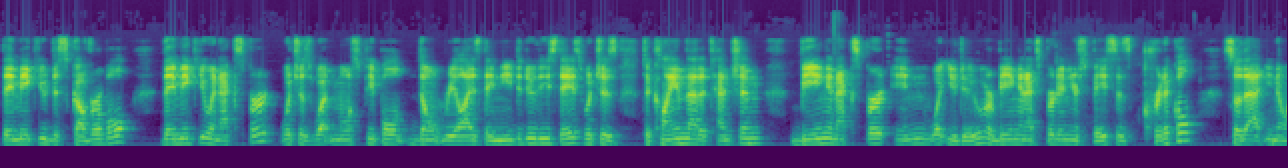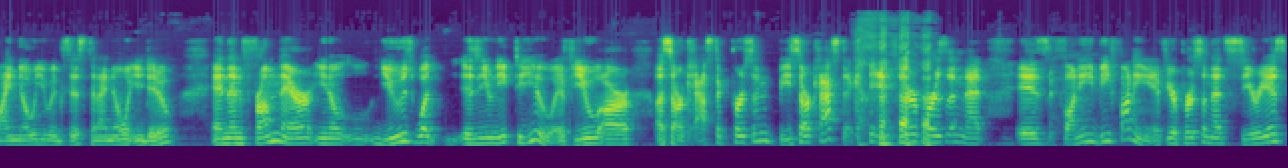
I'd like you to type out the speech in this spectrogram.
They make you discoverable. They make you an expert, which is what most people don't realize they need to do these days, which is to claim that attention. Being an expert in what you do or being an expert in your space is critical so that you know I know you exist and I know what you do. And then from there, you know, use what is unique to you. If you are a sarcastic person, be sarcastic. if you're a person that is funny, be funny. If you're a person that's serious,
